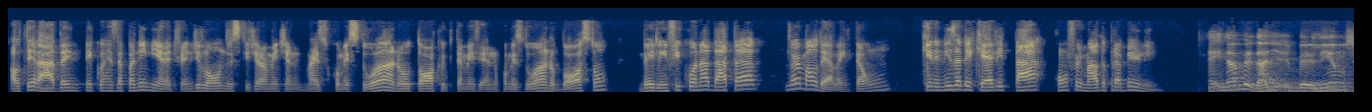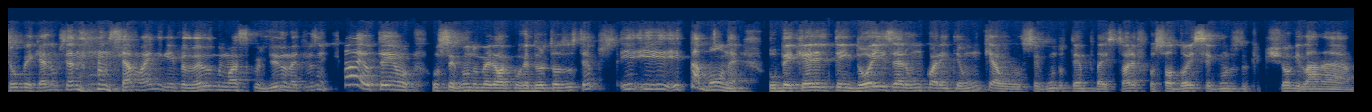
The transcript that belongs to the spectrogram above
alterada em decorrência da pandemia, né? Diferente de Londres, que geralmente é mais no começo do ano, ou Tóquio, que também é no começo do ano, Boston, Berlim ficou na data normal dela. Então, Kenenisa Bekele está confirmado para Berlim. É, e na verdade, Berlim anunciou o Bekele, não precisa anunciar mais ninguém, pelo menos no masculino, né? Tipo assim, ah, eu tenho o segundo melhor corredor de todos os tempos, e, e, e tá bom, né? O Bekele ele tem 2,0141, que é o segundo tempo da história, ficou só dois segundos do Kipchoge lá na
